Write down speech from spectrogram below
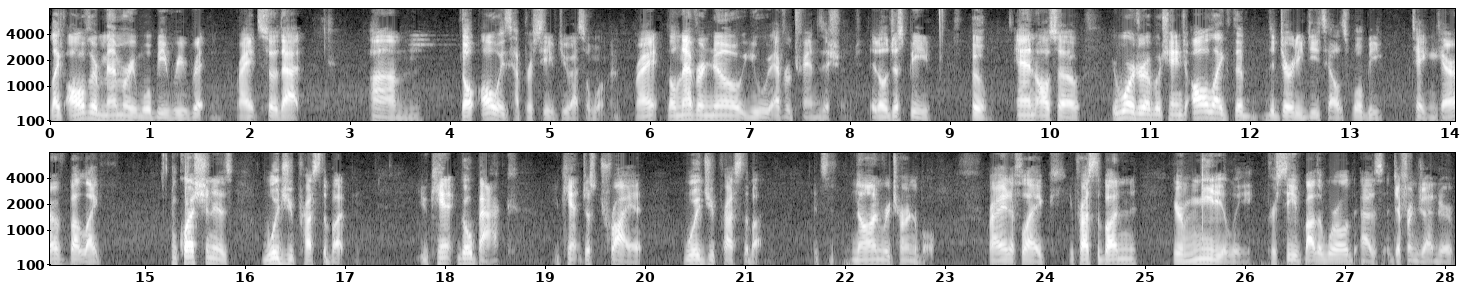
like all their memory will be rewritten, right? So that um, they'll always have perceived you as a woman, right? They'll never know you were ever transitioned. It'll just be boom. And also your wardrobe will change. All like the the dirty details will be taken care of. But like the question is, would you press the button? you can't go back. You can't just try it. Would you press the button? It's non-returnable, right? If like you press the button, you're immediately perceived by the world as a different gender.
